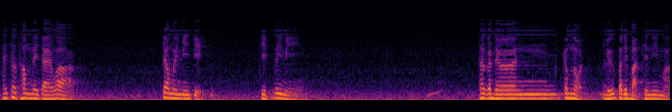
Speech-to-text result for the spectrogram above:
ให้เจ้าทำในใจว่า เจ้าไม่มีจิต จิตไม่มี ท่านก็เดินกำหนดหรือปฏิบัติเช่นนี้มา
